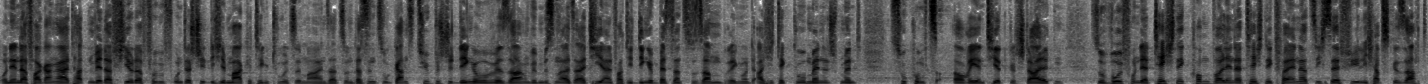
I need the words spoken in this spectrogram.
Und in der Vergangenheit hatten wir da vier oder fünf unterschiedliche Marketing-Tools im Einsatz. Und das sind so ganz typische Dinge, wo wir sagen, wir müssen als IT einfach die Dinge besser zusammenbringen und Architekturmanagement zukunftsorientiert gestalten. Sowohl von der Technik kommt, weil in der Technik verändert sich sehr viel. Ich habe es gesagt,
